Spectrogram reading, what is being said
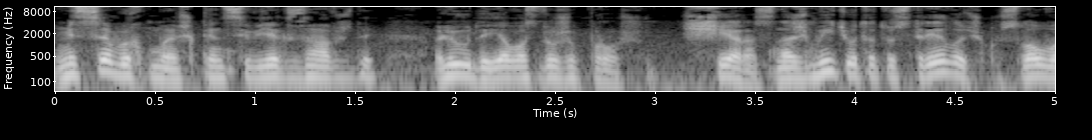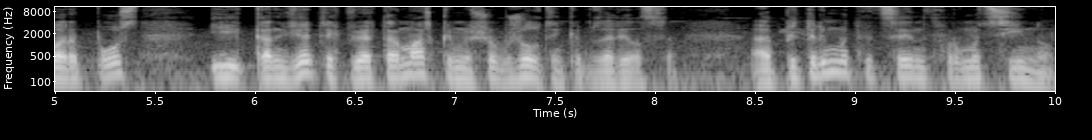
місцевих мешканців, як завжди. Люди, я вас дуже прошу. Ще раз, нажміть от эту стрілочку, слово репост і конвертик вертомасками, щоб жовтеньким зарілся. Е, Підтримати це інформаційно.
